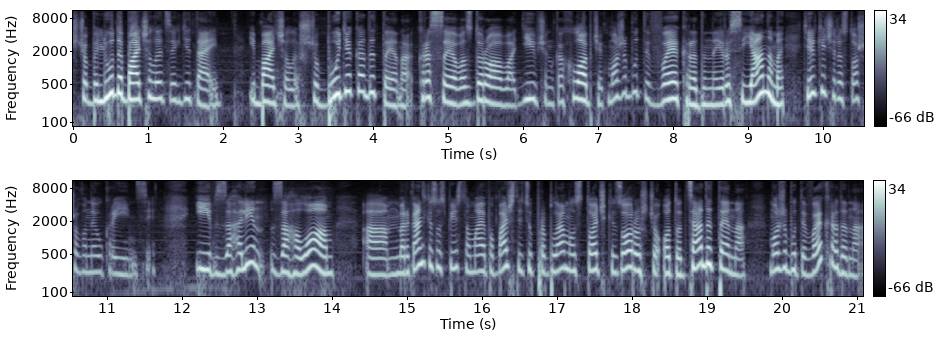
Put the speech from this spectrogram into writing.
щоб люди бачили цих дітей і бачили, що будь-яка дитина, красива, здорова, дівчинка, хлопчик може бути викрадений росіянами тільки через те, що вони українці. І взагалі, загалом, американське суспільство має побачити цю проблему з точки зору, що от ця дитина може бути викрадена,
